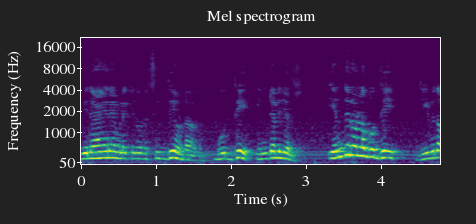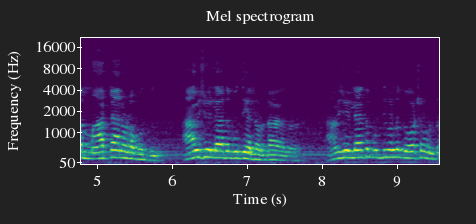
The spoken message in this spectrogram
വിനായകനെ വിളിക്കുന്ന ഒരു സിദ്ധി ഉണ്ടാകും. ബുദ്ധി ഇന്റലിജൻസ് എന്തിനുള്ള ബുദ്ധി? ജീവിതം മാറ്റാനുള്ള ബുദ്ധി. ആവശ്യമില്ലാത്ത ബുദ്ധിയല്ല ഉണ്ടാകുന്നത്. ആവശ്യമില്ലാത്ത ബുദ്ധി കൊണ്ട് ദോഷമുണ്ട്.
